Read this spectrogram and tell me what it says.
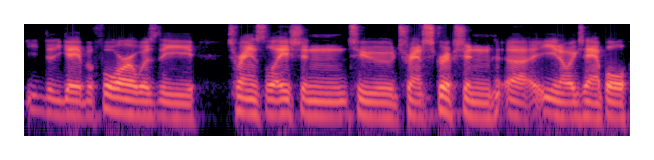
you gave before was the translation to transcription, uh, you know, example.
